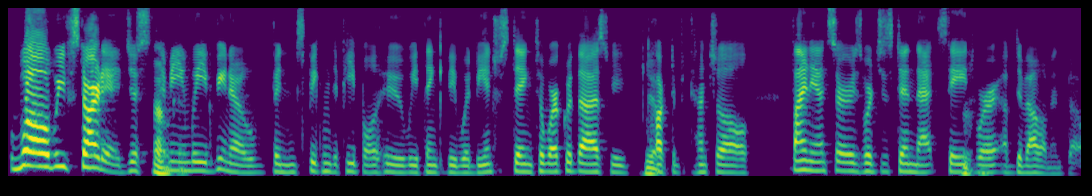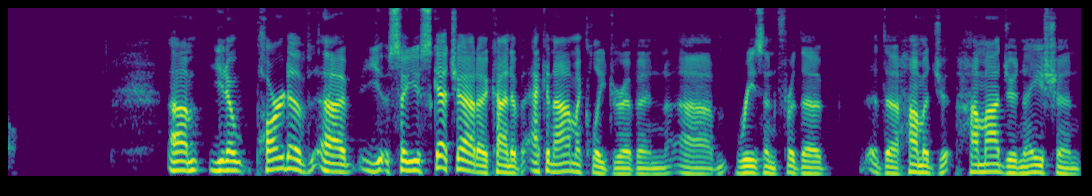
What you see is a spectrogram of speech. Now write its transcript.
Well, we've started. Just, I mean, we've you know been speaking to people who we think be, would be interesting to work with us. We've Yeah. talked to potential financiers. We're just in that stage Mhm. where of development, though. Um, you know, part of uh, you, so you sketch out a kind of economically driven um, reason for the the homoge- homogenation,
